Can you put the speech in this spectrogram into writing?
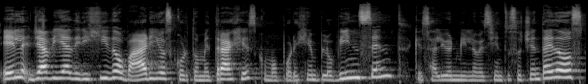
Él ya había dirigido varios cortometrajes, como por ejemplo Vincent, que salió en 1982,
